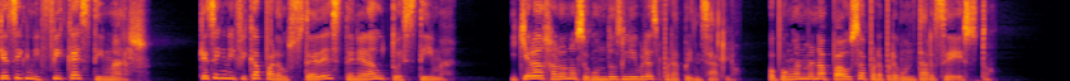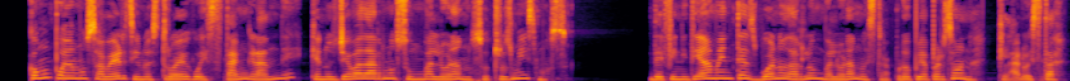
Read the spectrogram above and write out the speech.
¿Qué significa estimar? ¿Qué significa para ustedes tener autoestima? Y quiero dejar unos segundos libres para pensarlo, o pónganme una pausa para preguntarse esto. ¿Cómo podemos saber si nuestro ego es tan grande que nos lleva a darnos un valor a nosotros mismos? Definitivamente es bueno darle un valor a nuestra propia persona, claro está.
